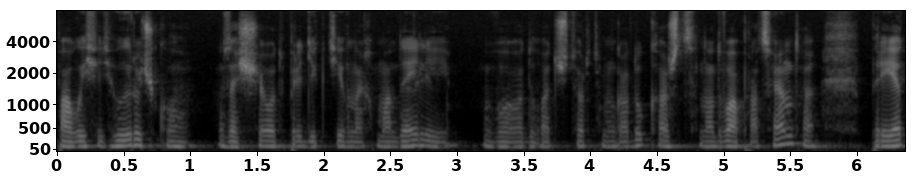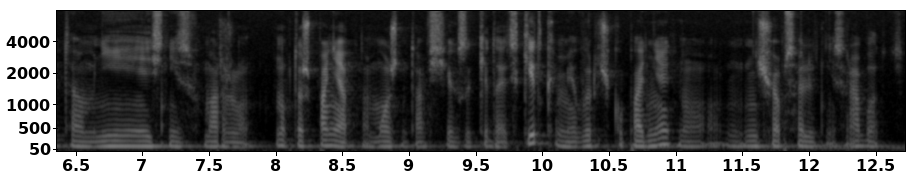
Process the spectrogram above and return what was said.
повысить выручку за счет предиктивных моделей в 2024 году, кажется, на 2%, при этом не снизив маржу. Ну, потому что, понятно, можно там всех закидать скидками, выручку поднять, но ничего абсолютно не сработать.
